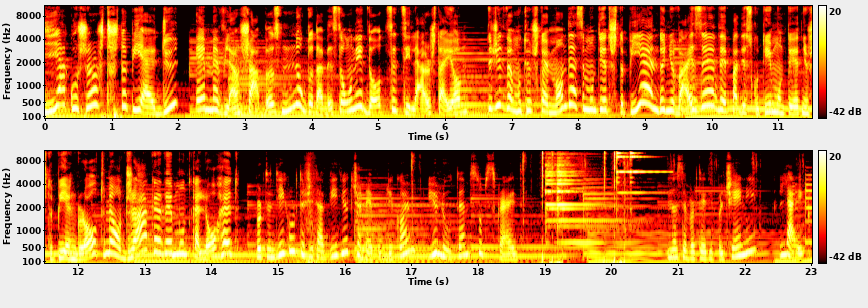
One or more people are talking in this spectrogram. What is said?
Ja kush është shtëpia e dytë e Mevlan Shabës, nuk do ta besoni dot se cila është ajo. Të gjithëve mund t'ju shkojë mendja se mund të jetë shtëpia e ndonjë vajze dhe pa diskutim mund të jetë një shtëpi e ngrohtë me oxhak edhe mund të kalohet Për të ndjekur të gjitha videot që ne publikojmë, ju lutem subscribe. Nëse vërtet i pëlqeni, like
